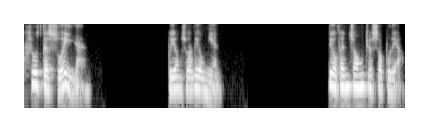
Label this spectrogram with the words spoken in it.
出个所以然，不用说六年，六分钟就受不了，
